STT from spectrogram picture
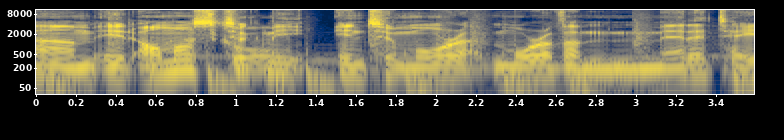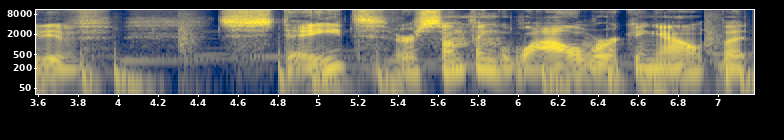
Um, it almost That's took me into more more of a meditative state or something while working out. But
